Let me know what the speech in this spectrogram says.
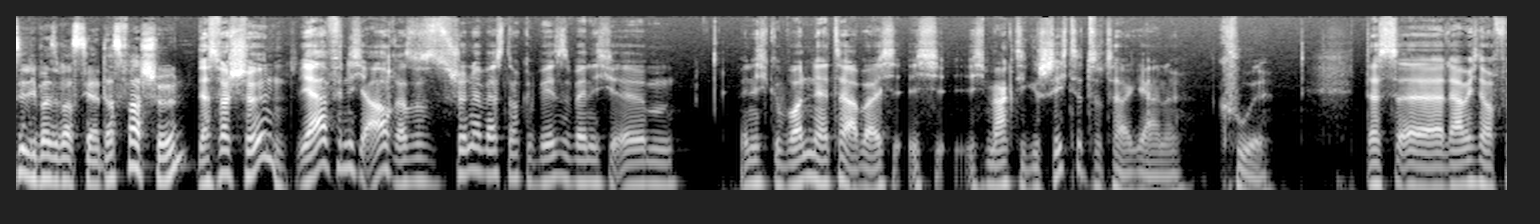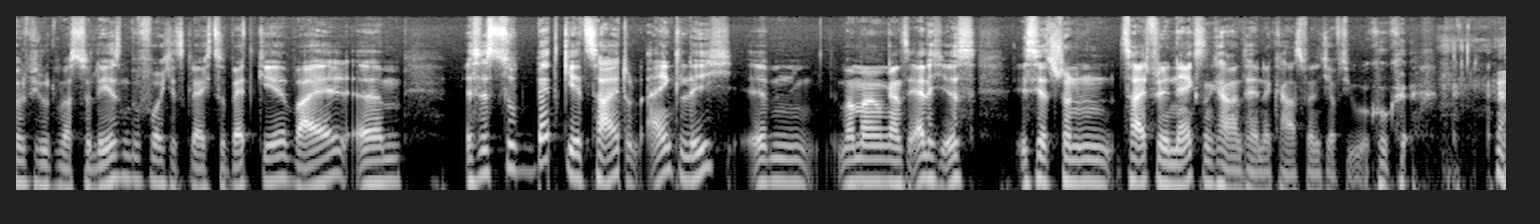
lieber Sebastian, das war schön. Das war schön. Ja, finde ich auch. Also schöner wäre es noch gewesen, wenn ich, ähm, wenn ich gewonnen hätte, aber ich, ich, ich mag die Geschichte total gerne. Cool. Das, äh, da habe ich noch fünf Minuten was zu lesen, bevor ich jetzt gleich zu Bett gehe, weil ähm, es ist zu Bettgehzeit und eigentlich, ähm, wenn man ganz ehrlich ist, ist jetzt schon Zeit für den nächsten Quarantänecast, wenn ich auf die Uhr gucke.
